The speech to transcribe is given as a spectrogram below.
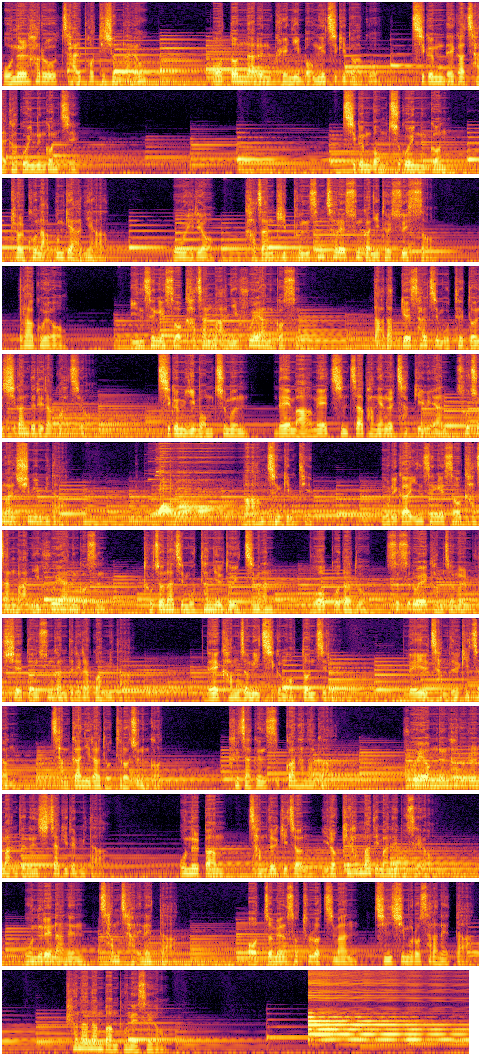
오늘 하루 잘 버티셨나요? 어떤 날은 괜히 멍해지기도 하고 지금 내가 잘 가고 있는 건지 지금 멈추고 있는 건 결코 나쁜 게 아니야. 오히려 가장 깊은 성찰의 순간이 될 수 있어. 라고요. 인생에서 가장 많이 후회하는 것은 나답게 살지 못했던 시간들이라고 하지요. 지금 이 멈춤은 내 마음의 진짜 방향을 찾기 위한 소중한 쉼입니다. 마음 챙김 팁. 우리가 인생에서 가장 많이 후회하는 것은 도전하지 못한 일도 있지만 무엇보다도 스스로의 감정을 무시했던 순간들이라고 합니다. 내 감정이 지금 어떤지를 매일 잠들기 전 잠깐이라도 들어주는 것. 그 작은 습관 하나가 후회 없는 하루를 만드는 시작이 됩니다. 오늘 밤 잠들기 전 이렇게 한마디만 해보세요. 오늘의 나는 참 잘 해냈다. 어쩌면 서툴렀지만 진심으로 살아냈다. 편안한 밤 보내세요.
